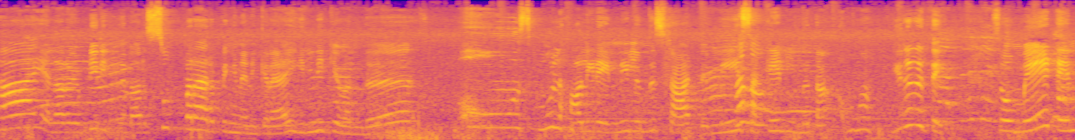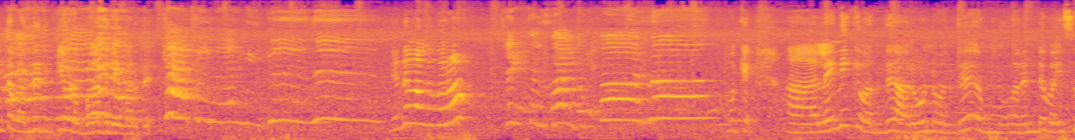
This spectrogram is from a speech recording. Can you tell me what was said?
ஹாய் எல்லாரும் எப்படி இருக்கீங்க? எல்லாரும் சூப்பராக இருப்பீங்கன்னு நினைக்கிறேன். இன்னைக்கு வந்து ஓ ஸ்கூல் ஹாலிடே இன்னிலேருந்து ஸ்டார்ட் மே செகண்ட்லேருந்து தான். அம்மா இருபத்தி ஸோ மே டென்த்து வந்து ரித்தியோட பர்த்டே வருது. என்ன வாங்க போகிறோம் ஓகே லெனிக்கு வந்து அரோன் வந்து ரெண்டு வயசு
